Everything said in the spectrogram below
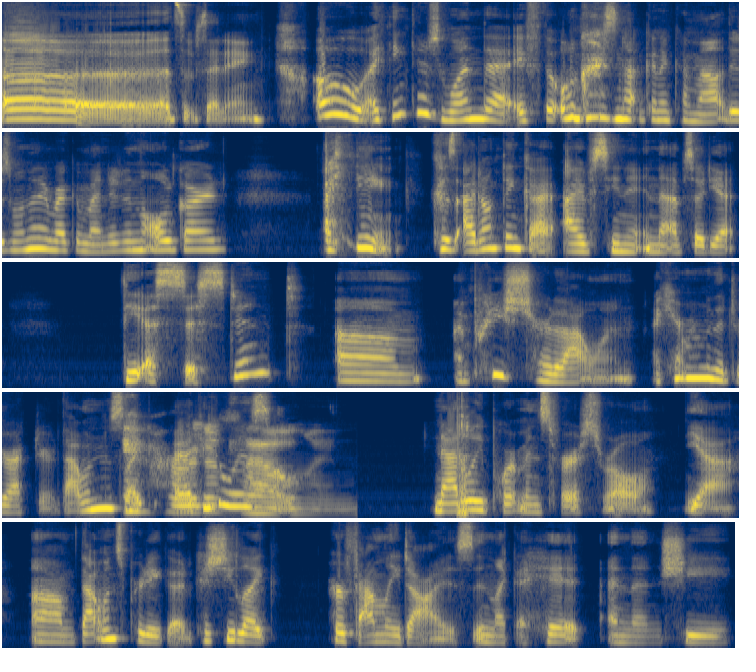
Uh, that's upsetting. Oh, I think there's one that if the old guard's not gonna come out, there's one that I recommended in the old guard. I think because I don't think I, I've seen it in the episode yet. The assistant. Um, I'm pretty sure that one. I can't remember the director. That one was like I've I think of it was that one. Natalie Portman's first role. Yeah. Um, that one's pretty good because she like her family dies in like a hit, and then she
